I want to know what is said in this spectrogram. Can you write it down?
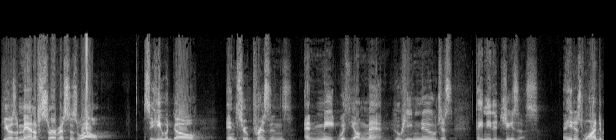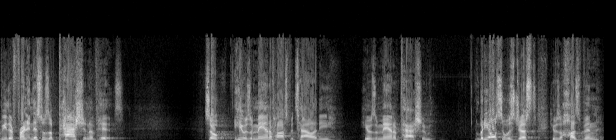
He was a man of service as well. See, he would go into prisons and meet with young men who he knew just they needed Jesus. And he just wanted to be their friend. And this was a passion of his. So he was a man of hospitality, he was a man of passion, but he also was just, he was a husband,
